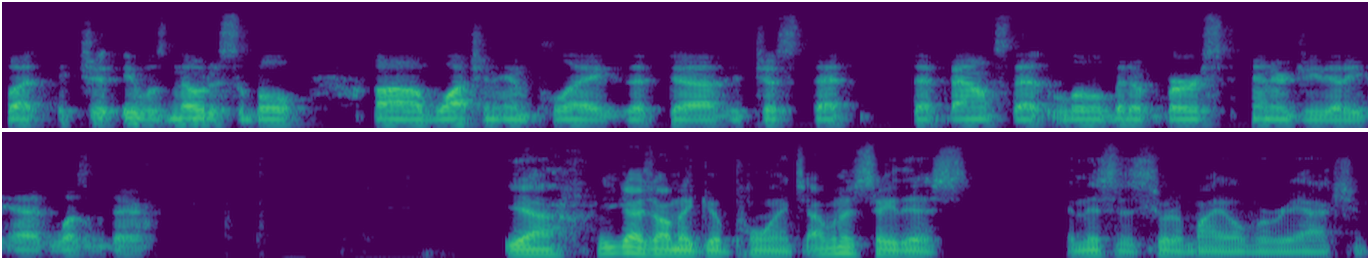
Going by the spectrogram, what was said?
but it ju- it was noticeable uh, watching him play that uh, it just that that bounce, that little bit of burst energy that he had wasn't there. Yeah, you guys all make good points. I want to say this, and this is sort of my overreaction.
